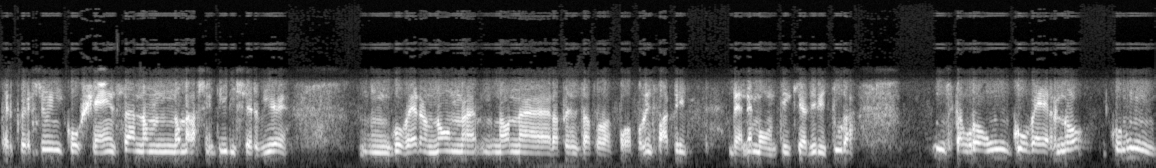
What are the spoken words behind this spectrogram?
per questioni di coscienza non, non me la sentii di servire un governo non, non rappresentato dal popolo. Infatti venne Monti che addirittura instaurò un governo con un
